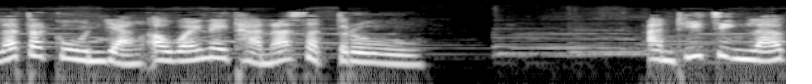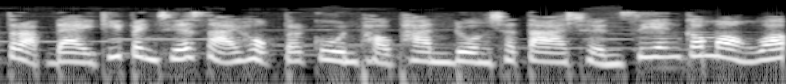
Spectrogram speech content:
และตระกูลหยางเอาไว้ในฐานะศัตรู อันที่จริงแล้วตราบใดที่เป็นเชื้อสายหกตระกูลเผ่าพันธุ์ดวงชะตาเฉินเซี่ยงก็มองว่า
